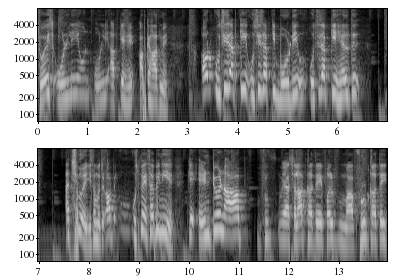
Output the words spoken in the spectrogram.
चॉइस ओनली ऑन ओनली आपके है, आपके हाथ में। और उसी से आपकी, उसी से आपकी बॉडी उसी से आपकी हेल्थ अच्छी होएगी, समझ रहे अब उसमें ऐसा भी नहीं है कि एंड टू एंड आप या सलाद खाते, फल फ्रूट खाते,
